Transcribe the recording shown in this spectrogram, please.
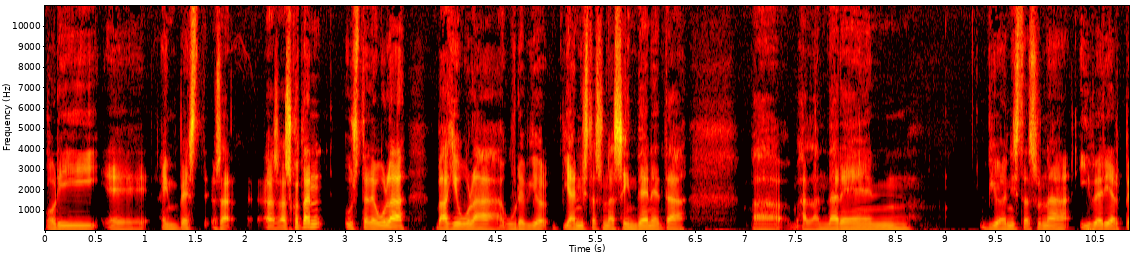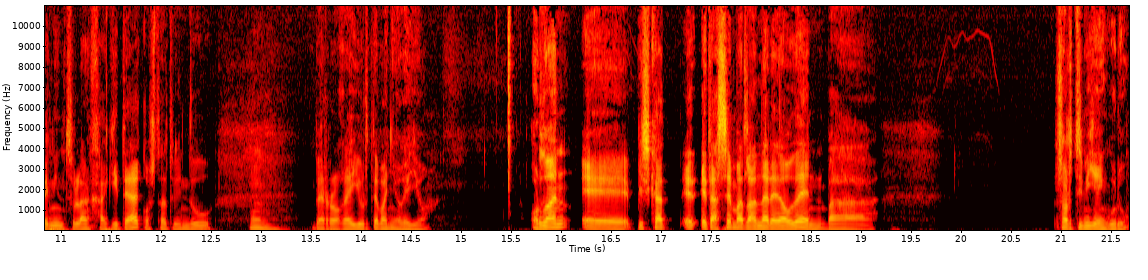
Hori e, hainbeste, oza, as- askotan uste degula bakigula gure bio, pianistasuna zein den eta ba, ba landaren bioanistasuna Iberiar penintzulan jakitea kostatu indu Mm. berrogei urte baino gehiago. Orduan, e, pizkat, e- eta zenbat landare dauden, ba, sortzi mila inguru.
